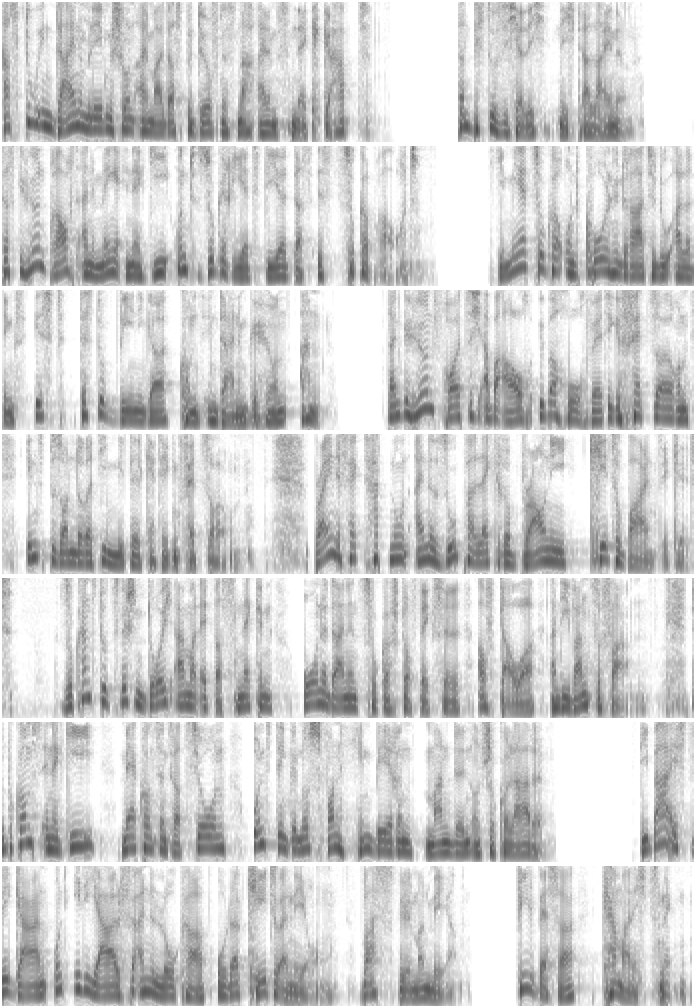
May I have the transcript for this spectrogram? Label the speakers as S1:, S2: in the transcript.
S1: Hast du in deinem Leben schon einmal das Bedürfnis nach einem Snack gehabt? Dann bist du sicherlich nicht alleine. Das Gehirn braucht eine Menge Energie und suggeriert dir, dass es Zucker braucht. Je mehr Zucker und Kohlenhydrate du allerdings isst, desto weniger kommt in deinem Gehirn an. Dein Gehirn freut sich aber auch über hochwertige Fettsäuren, insbesondere die mittelkettigen Fettsäuren. Brain Effect hat nun eine super leckere Brownie Keto Bar entwickelt. So kannst du zwischendurch einmal etwas snacken, ohne deinen Zuckerstoffwechsel auf Dauer an die Wand zu fahren. Du bekommst Energie, mehr Konzentration und den Genuss von Himbeeren, Mandeln und Schokolade. Die Bar ist vegan und ideal für eine Low Carb oder Keto Ernährung. Was will man mehr? Viel besser kann man nicht snacken.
